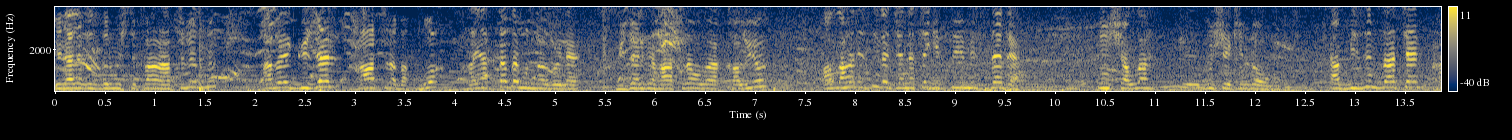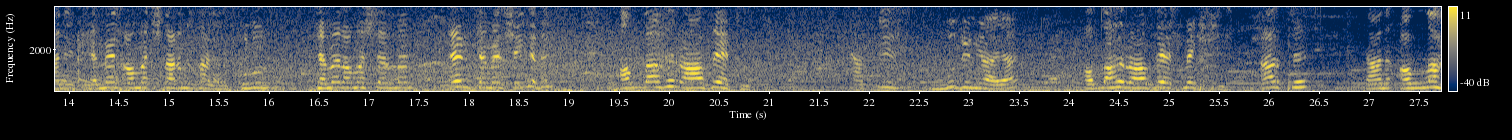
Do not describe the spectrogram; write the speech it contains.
Bilal'i kızdırmıştık falan hatırlıyor musun? Ha böyle güzel hatıra bak bu hayatta da bunlar böyle güzel bir hatıra olarak kalıyor. Allah'ın izniyle cennete gittiğimizde de inşallah e, bu şekilde olur. Ya bizim zaten hani temel amaçlarımızdan yani kulun temel amaçlarından en temel şey nedir? Allah'ı razı etmek. Yani biz bu dünyaya Allah'ı razı etmek için artı yani Allah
